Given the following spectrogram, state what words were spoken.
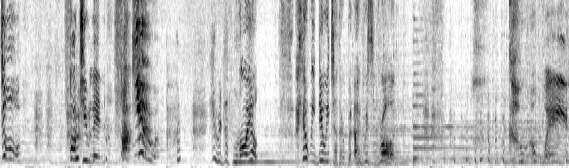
door! Fuck you, Lynn! Fuck you! You were just loyal. I thought we knew each other, but I was wrong. Go away.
